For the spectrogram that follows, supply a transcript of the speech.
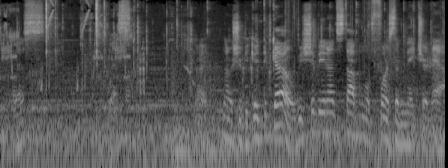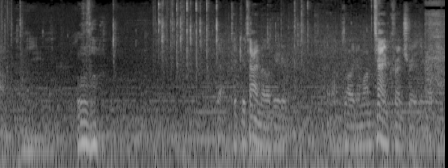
Yes. Yes. Alright, now we should be good to go. We should be an unstoppable force of nature now. Yeah, take your time, elevator. It's not like I'm on a time crunch or anything right now.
